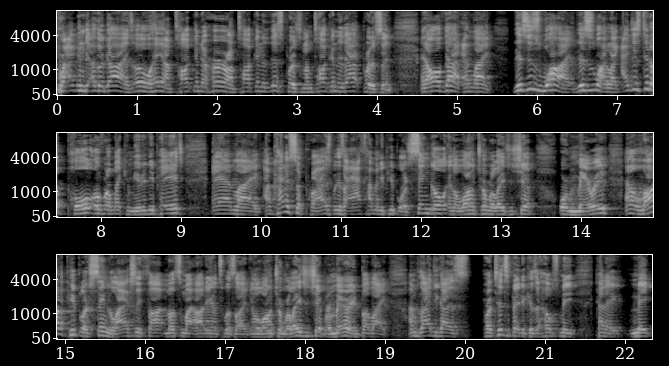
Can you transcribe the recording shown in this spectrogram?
bragging to other guys, oh, hey, I'm talking to her, I'm talking to this person, I'm talking to that person, and all of that, and like, this is why, this is why, like, I just did a poll over on my community page, and like, I'm kind of surprised because I asked how many people are single in a long-term relationship or married, and a lot of people are single. I actually thought most of my audience was like in a long-term relationship or married, but like, I'm glad you guys participated because it helps me kind of make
